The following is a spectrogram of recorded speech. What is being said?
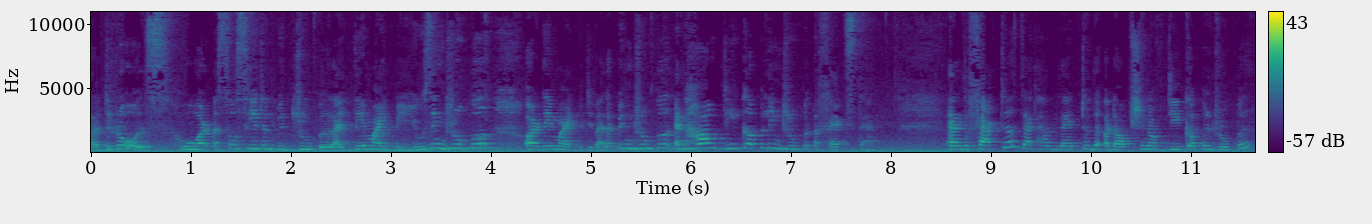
uh, the roles who are associated with Drupal, like they might be using Drupal or they might be developing Drupal, and how decoupling Drupal affects them and the factors that have led to the adoption of decoupled Drupal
